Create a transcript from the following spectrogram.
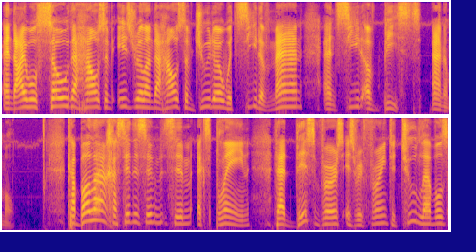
And I will sow the house of Israel and the house of Judah with seed of man and seed of beasts, animal. Kabbalah and Hasidism explain that this verse is referring to two levels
